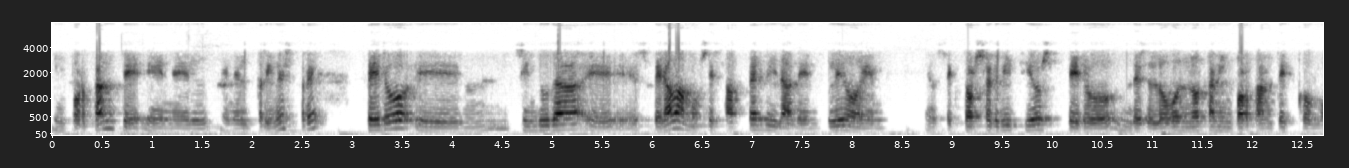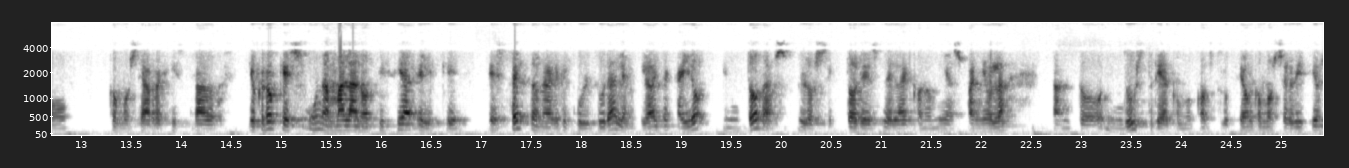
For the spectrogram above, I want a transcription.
importante en el, en el trimestre, pero eh, sin duda eh, esperábamos esa pérdida de empleo en, el sector servicios, pero desde luego no tan importante como, como se ha registrado. Yo creo que es una mala noticia el que, excepto en agricultura, el empleo haya caído en todos los sectores de la economía española, tanto industria como construcción como servicios,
